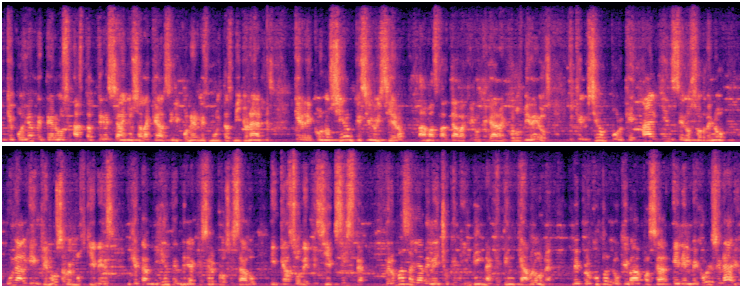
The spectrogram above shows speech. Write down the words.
y que podrían meterlos hasta tres años a la cárcel y ponerles multas millonarias, que reconocieron que sí lo hicieron, nada más faltaba que lo negaran con los videos, y que lo hicieron porque alguien se los ordenó, un alguien que no sabemos quién es y que también tendría que ser procesado en caso de que sí exista. Pero más allá del hecho que te indigna, que te encabrona, me preocupa lo que va a pasar en el mejor escenario.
